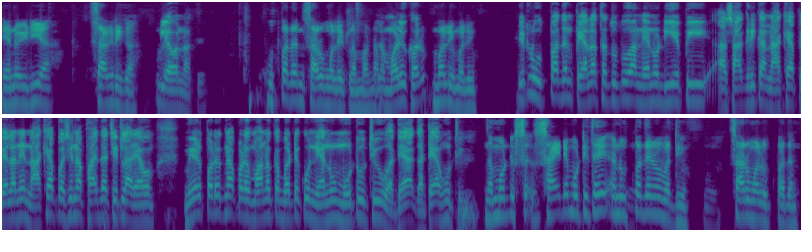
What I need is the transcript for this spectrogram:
nano urea Sagarika શું લેવા ઉત્પાદન સારું મળે એટલા માટે. એટલે મળ્યું ખરું? મળ્યું મળ્યું. કેટલું ઉત્પાદન પહેલા થતું હતું? આ નેનો ડીએપી આ સાગરિકા નાખ્યા પહેલા ને? નાખ્યા પછીના ફાયદા કેટલા રહ્યા? આમ મેળ પડ્યો કે ના પડ્યો? માનો કે બટેકું નેનું મોટું થયું વધ્યા ઘટ્યા શું થયું? મોટી સાઈડે મોટી થઈ અને ઉત્પાદન વધ્યું. સારું મળે ઉત્પાદન.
